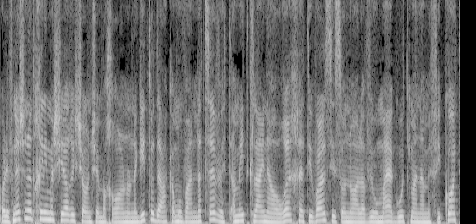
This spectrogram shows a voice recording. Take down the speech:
אבל לפני שנתחיל עם השיר הראשון שהם בחרו לנו, נגיד תודה כמובן לצוות, עמית קליין העורכת, יובל סיסון, נועה לביא ומאיה גוטמן המפיקות,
